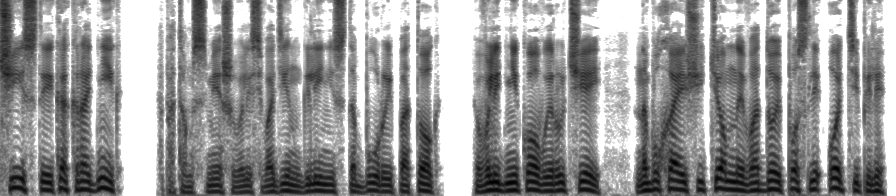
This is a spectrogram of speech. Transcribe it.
чистые, как родник, а потом смешивались в один глинисто-бурый поток, в ледниковый ручей, набухающий темной водой после оттепели,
